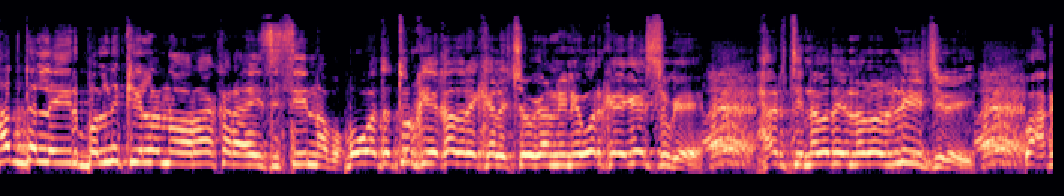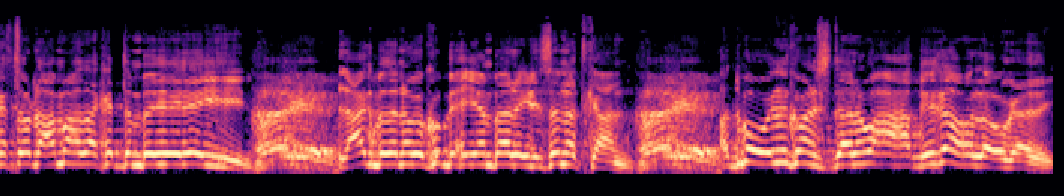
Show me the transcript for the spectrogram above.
hadda la yir bal ninkii la noolaa kara haysisiinabo ma wada turkiya qadaray kala joogaanine warka iga suge. Xertii nabadii nolola dhihi jiray. Wax kastoo dhacmahada ka dambeeyay leeyihiin lacag badanna way ku bixiyeen baa layidhi sanadkan. Hadba idinkoon isdaalin waxaa xaqiiqaahoo la ogaaday.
